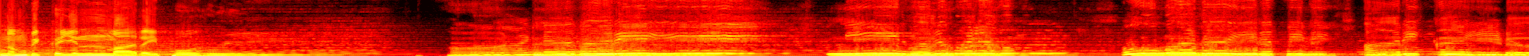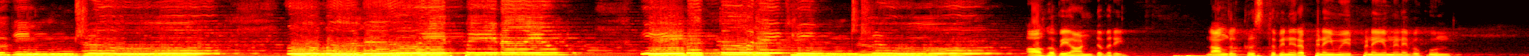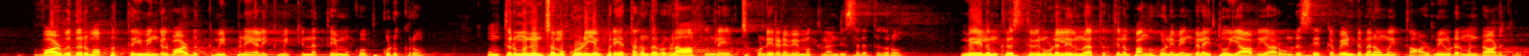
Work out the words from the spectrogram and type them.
நம்பிக்கையின் மறைபொருள் ஆண்டவரே நீர் வருமளவும் உமது இறப்பினை அறிக்கையிடுகின்றோ. உமது உயிர்ப்பினையும் எடுத்துரைக்கின்றோ. ஆகவே ஆண்டவரே நாங்கள் கிறிஸ்துவின் இறப்பினையும் உயிர்ப்பினையும் நினைவு கூர்ந்து வாழ்வு தரும் அப்பத்தையும் எங்கள் வாழ்விற்கு மீட்பினை அளிக்கும் இக்கிண்ணத்தையும் ஒப்புக் கொடுக்கிறோம். உம் திருமணின் குழியும் பெரிய தகுந்தவர்களாக எங்களை ஏற்றுக்கொண்டு எனவே மக்கள் நன்றி செலுத்துகிறோம். மேலும் கிறிஸ்துவின் உடலிலும் ரத்தத்திலும் பங்கு கொள்ளும் எங்களை தூய் ஆவியார் ஒன்று சேர்க்க வேண்டுமென உமை தாழ்மையுடன் மன்றாடுகிறோம்.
